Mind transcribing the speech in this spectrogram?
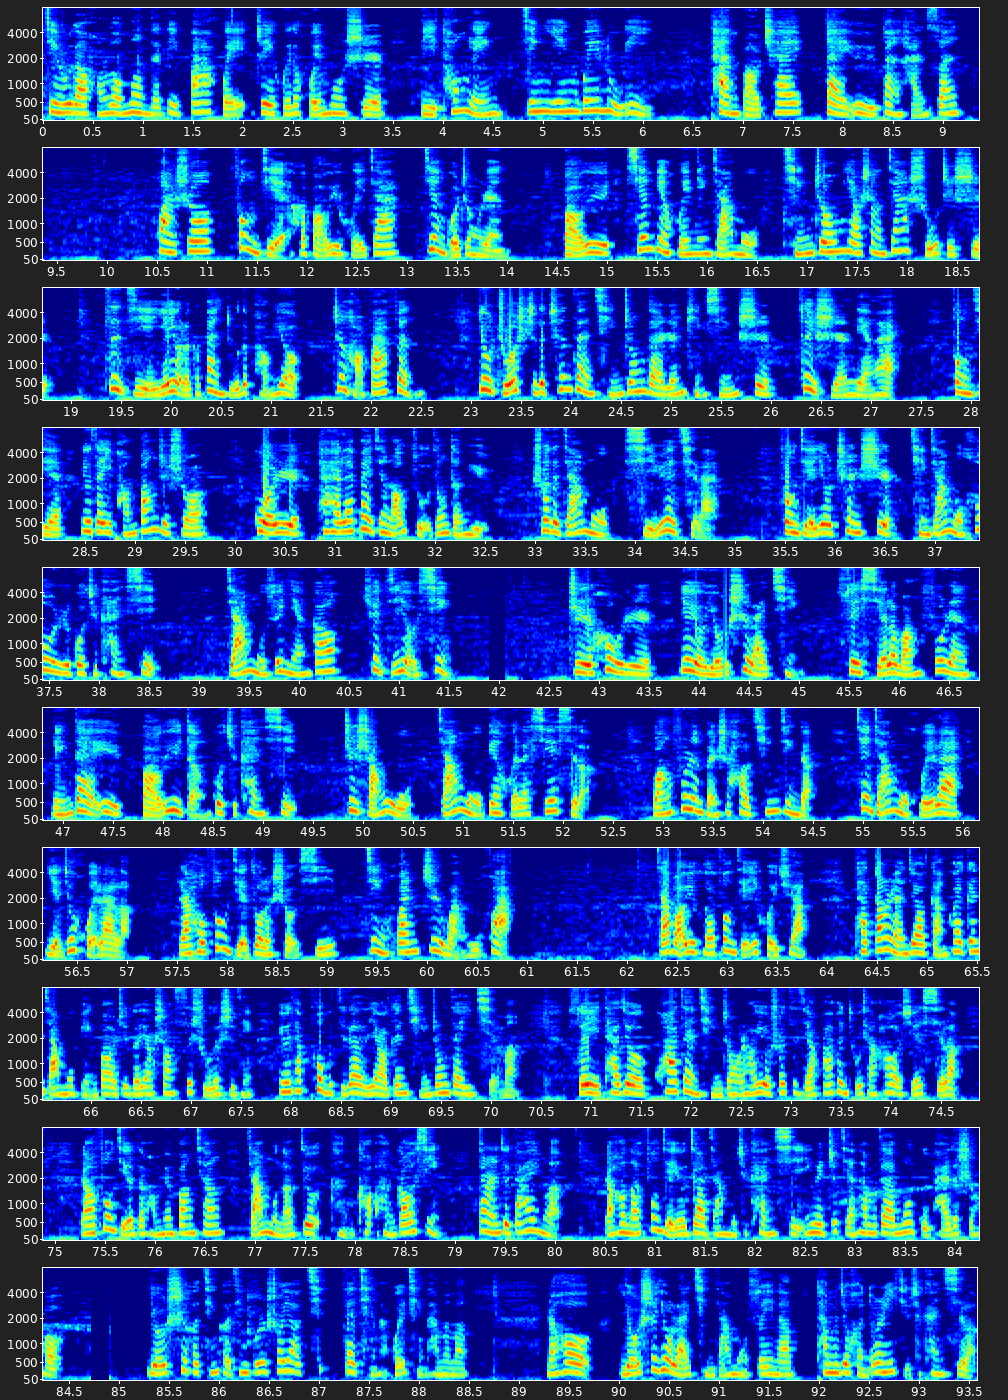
进入到《红楼梦》的第八回，这一回的回目是“比通灵金英微露意，探宝钗黛玉半寒酸”。话说凤姐和宝玉回家见过众人，宝玉先便回明贾母秦钟要上家塾之事，自己也有了个伴读的朋友，正好发愤，又着实的称赞秦钟的人品行事最使人怜爱。凤姐又在一旁帮着说。过日，他还来拜见老祖宗等语，说的贾母喜悦起来。凤姐又趁势请贾母后日过去看戏。贾母虽年高，却极有幸。至后日又有尤氏来请，遂携了王夫人、林黛玉、宝玉等过去看戏。至晌午，贾母便回来歇息了。王夫人本是好清静的，见贾母回来，也就回来了。然后凤姐做了首席。尽欢至晚无话。贾宝玉和凤姐一回去啊，他当然就要赶快跟贾母禀报这个要上私塾的事情，因为他迫不及待的要跟秦钟在一起了嘛。所以他就夸赞秦钟，然后又说自己要发愤图强，好好学习了。然后凤姐又在旁边帮腔，贾母呢就很高很高兴，当然就答应了。然后呢，凤姐又叫贾母去看戏，因为之前他们在摸骨牌的时候，尤氏和秦可卿不是说要请再请他回请他们吗？然后尤氏又来请贾母，所以呢，他们就很多人一起去看戏了。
